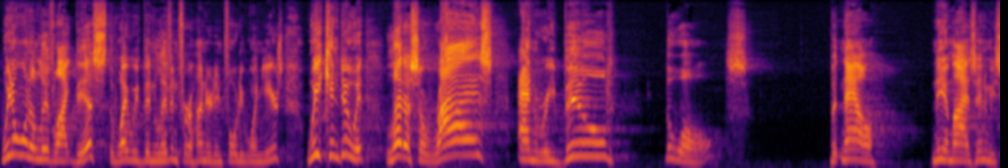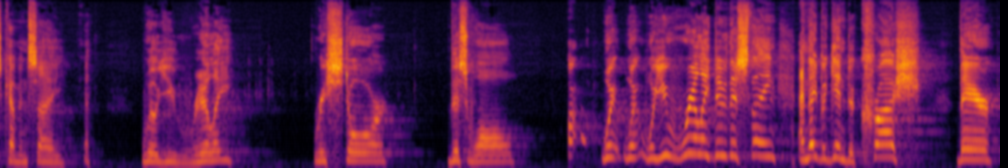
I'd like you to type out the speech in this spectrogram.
We don't want to live like this, the way we've been living for 141 years. We can do it. Let us arise and rebuild the walls. But now, Nehemiah's enemies come and say, Will you really restore this wall? Will, will, will you really do this thing? And they begin to crush their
